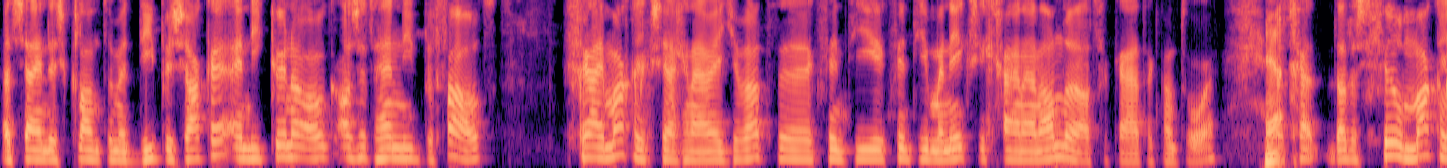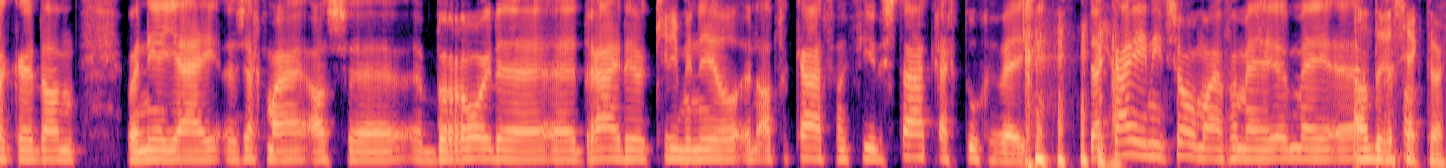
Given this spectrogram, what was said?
Dat zijn dus klanten met diepe zakken. En die kunnen ook, als het hen niet bevalt, vrij makkelijk zeggen, nou weet je wat, uh, ik, vind hier, ik vind hier maar niks, ik ga naar een ander advocatenkantoor. Ja. Dat, gaat, dat is veel makkelijker dan wanneer jij uh, zeg maar als uh, berooide draaide crimineel een advocaat van de vierde staat krijgt toegewezen. Daar kan je niet zomaar van mee... mee andere sector.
